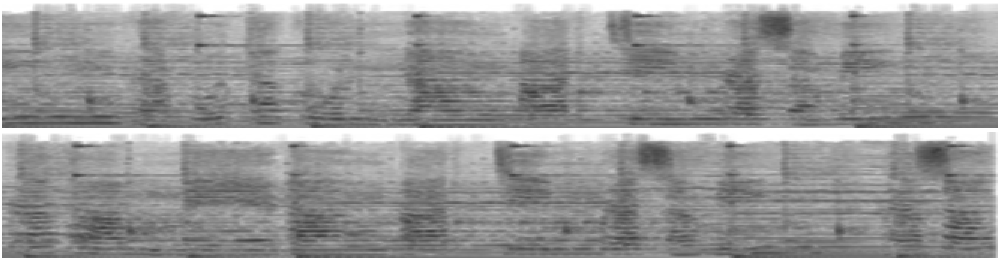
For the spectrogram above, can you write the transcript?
ิงพระพุทธคุณนางปัจจิมรสมิง พระธรรมเมตังปัจจิมรสมิง พระสัง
